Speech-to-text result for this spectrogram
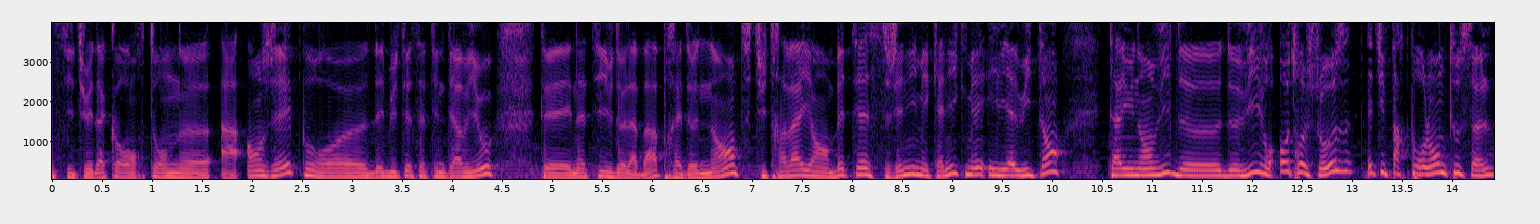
Si tu es d'accord, on retourne euh, à Angers pour euh, débuter cette interview. Tu es natif de là-bas, près de Nantes. Tu travailles en BTS génie mécanique, mais il y a 8 ans, tu as une envie de, de vivre autre chose et tu pars pour Londres tout seul.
